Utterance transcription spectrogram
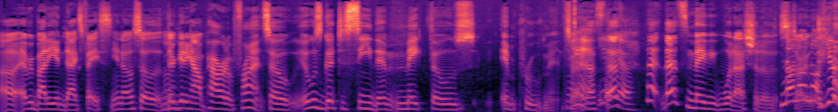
uh, everybody in Dak's face, you know, so they're Mm. getting outpowered up front. So it was good to see them make those improvements. Right? Yeah. That's, Yeah, that's, yeah. That, that's maybe what I should have. No, no, started no. with. You're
